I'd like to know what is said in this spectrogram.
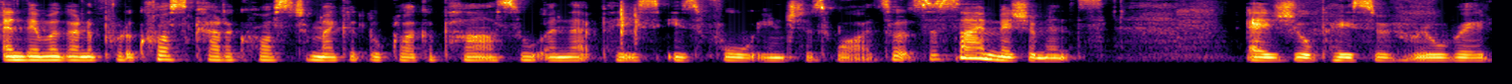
And then we're going to put a cross cut across to make it look like a parcel, and that piece is four inches wide. So it's the same measurements as your piece of real red,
